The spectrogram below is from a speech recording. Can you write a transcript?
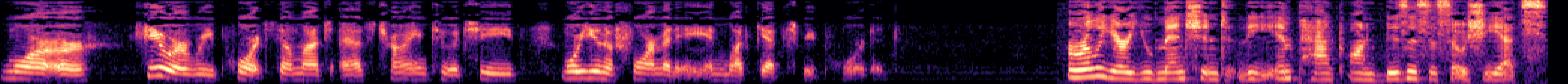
more or fewer reports so much as trying to achieve more uniformity in what gets reported. Earlier you mentioned the impact on business associates.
